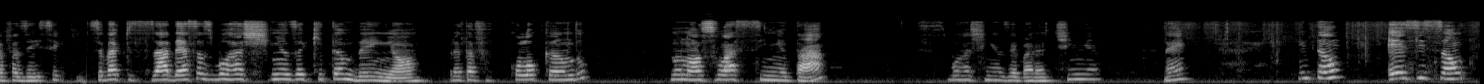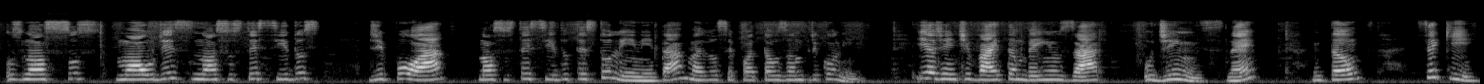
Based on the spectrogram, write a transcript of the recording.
Pra fazer isso aqui. Você vai precisar dessas borrachinhas aqui também, ó. Pra tá colocando no nosso lacinho, tá? Essas borrachinhas é baratinha, né? Então, esses são os nossos moldes, nossos tecidos de poá, nossos tecidos testoline, tá? Mas você pode estar tá usando tricoline. E a gente vai também usar o jeans, né? Então, esse aqui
